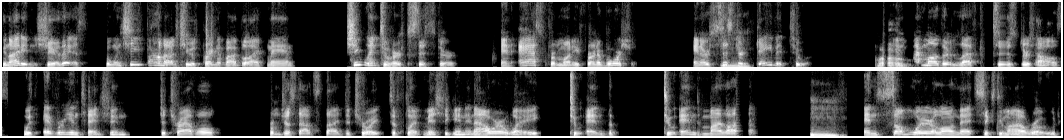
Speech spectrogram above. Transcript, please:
and I didn't share this, but when she found out she was pregnant by a black man, she went to her sister and asked for money for an abortion. And her sister gave it to her. Whoa. And my mother left sister's house with every intention to travel from just outside Detroit to Flint, Michigan, an hour away to end the to end my life. Mm. And somewhere along that 60 mile road,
